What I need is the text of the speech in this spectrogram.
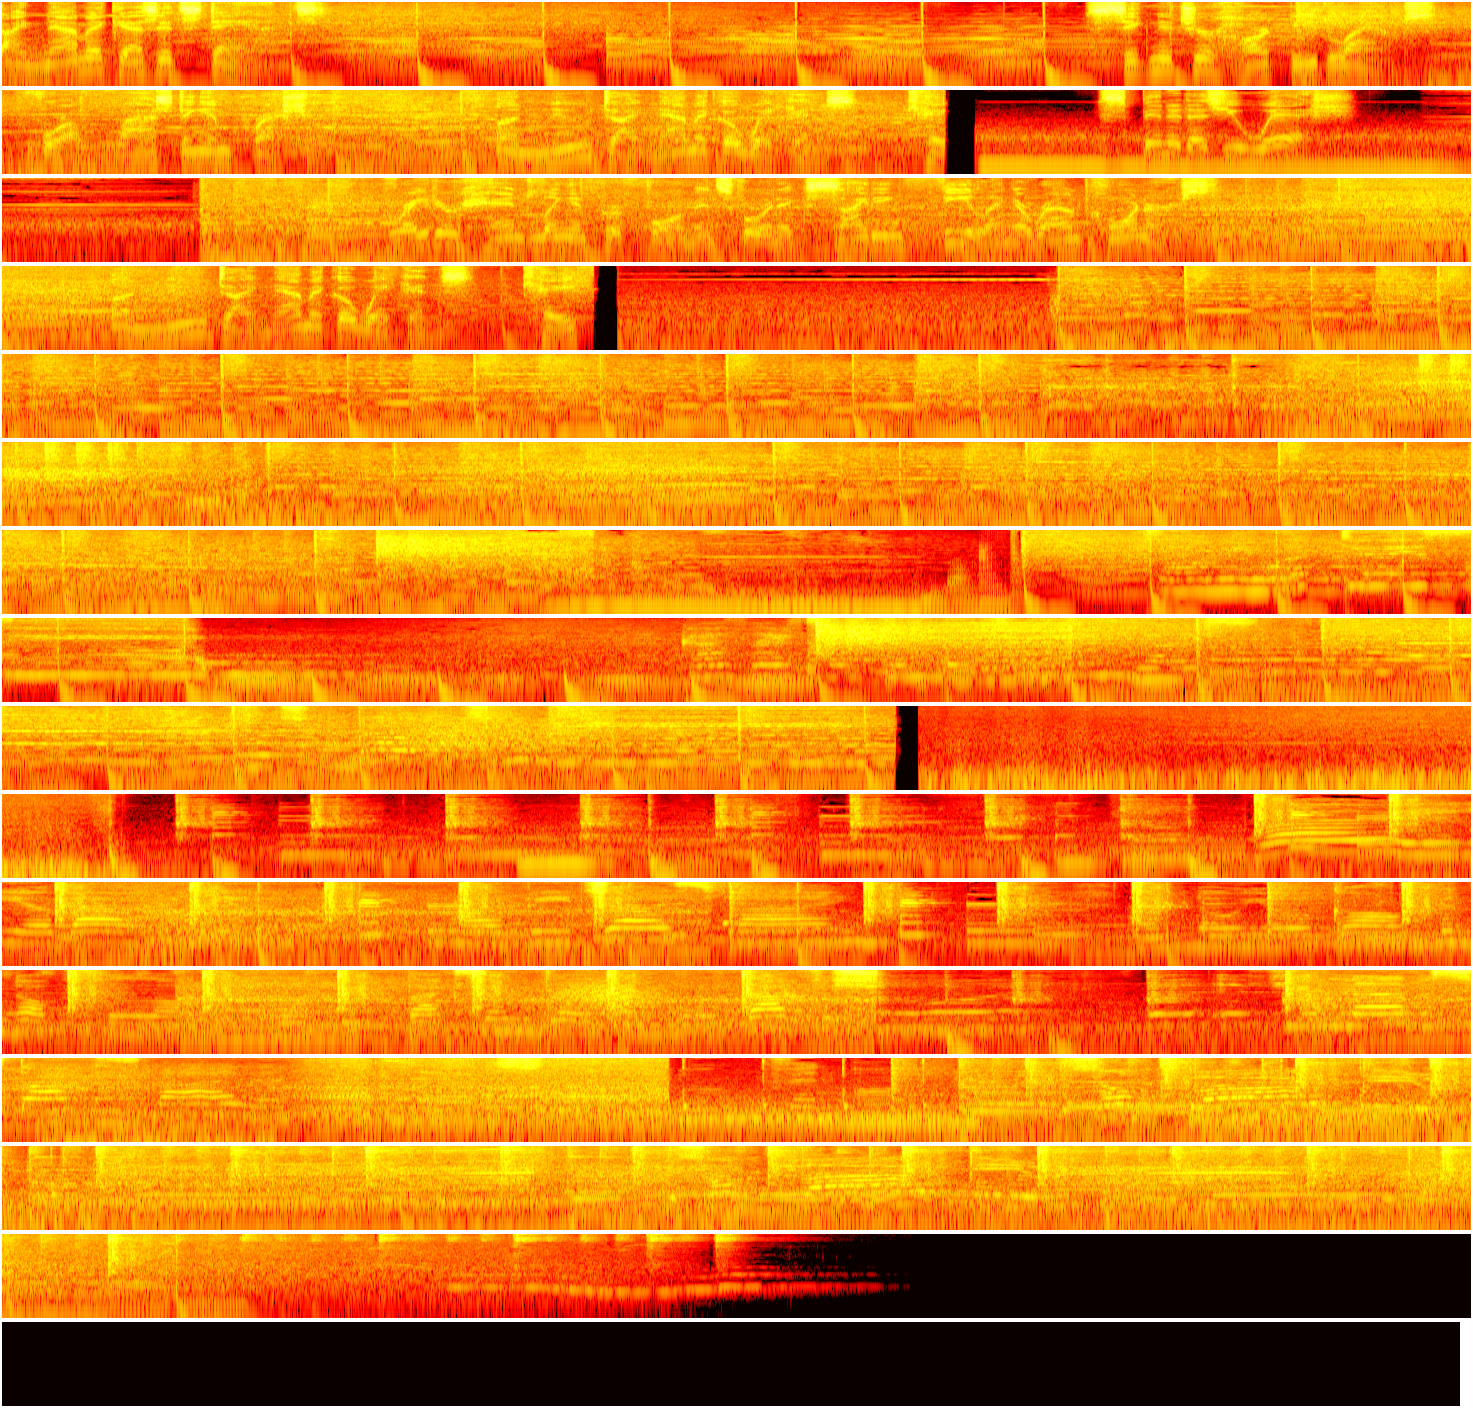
dynamic as it stands. Signature heartbeat lamps for a lasting impression. A new dynamic awakens. K Spin it as you wish. Greater handling and performance for an exciting feeling around corners. A new dynamic awakens. K walk for long. We'll be back soon.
